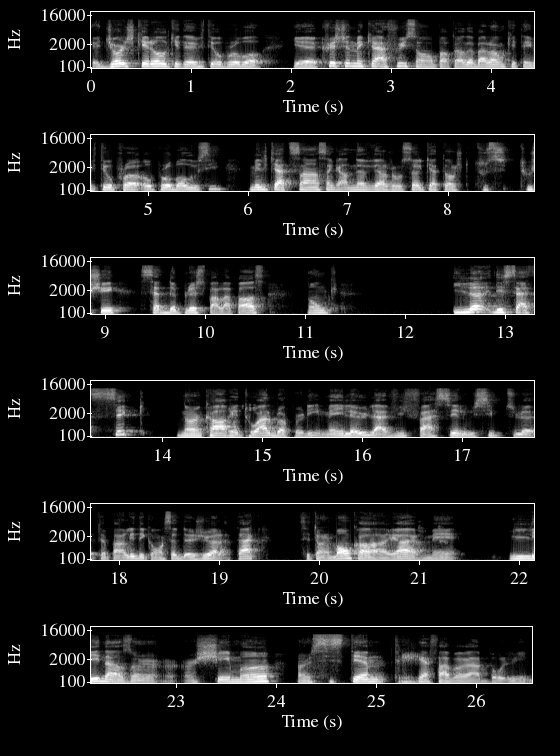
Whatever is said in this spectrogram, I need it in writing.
il y a George Kittle qui est invité au Pro Bowl, il y a Christian McCaffrey, son porteur de ballon, qui est invité au Pro, au Pro Bowl aussi. 1459 verges au sol, 14 touchés, 7 de plus par la passe. Donc, il a des statistiques d'un quart étoile, Brock Purdy, mais il a eu la vie facile aussi. Tu as parlé des concepts de jeu à l'attaque c'est un bon corps arrière, mais il est dans un, un schéma, un système très favorable pour lui.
